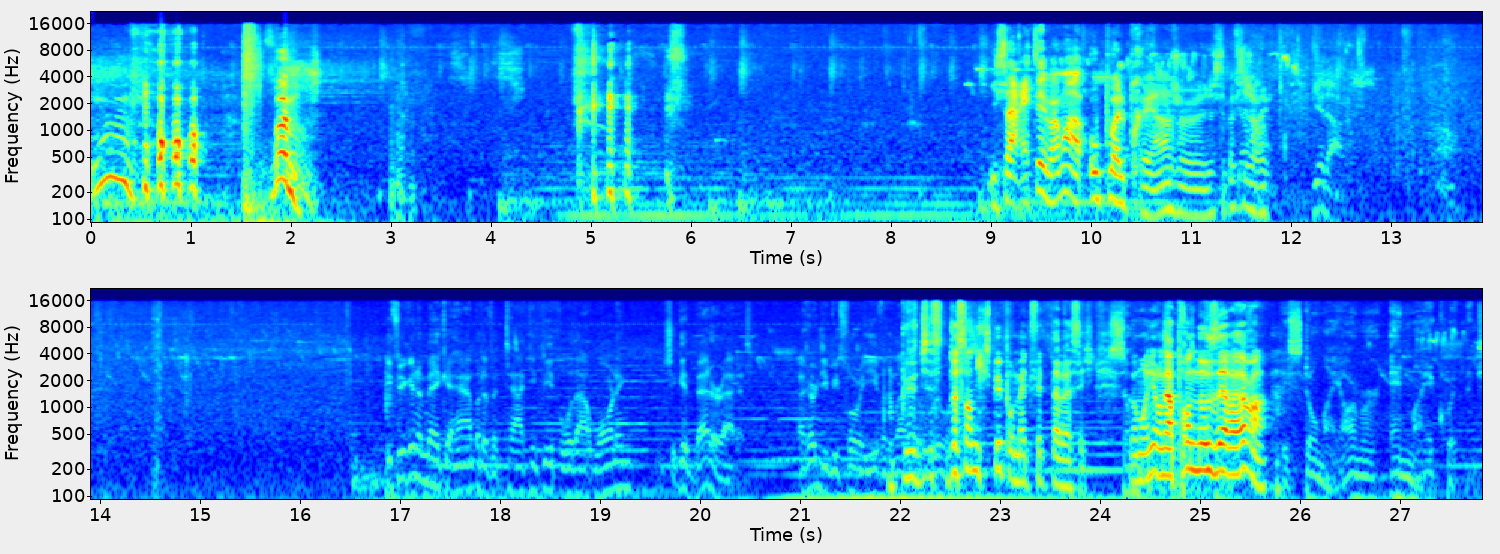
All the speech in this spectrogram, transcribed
Ouh Boum Il s'est arrêté vraiment au poil près, hein. Je, je sais pas si j'arrive. You're gonna make a habit of attacking people without warning, you should get better at it. I heard you before you even ah, Plus the 10 room. 200 XP pour m'être fait tabasser. Comme on dit, on apprend de nos erreurs. They stole my armor and my equipment.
